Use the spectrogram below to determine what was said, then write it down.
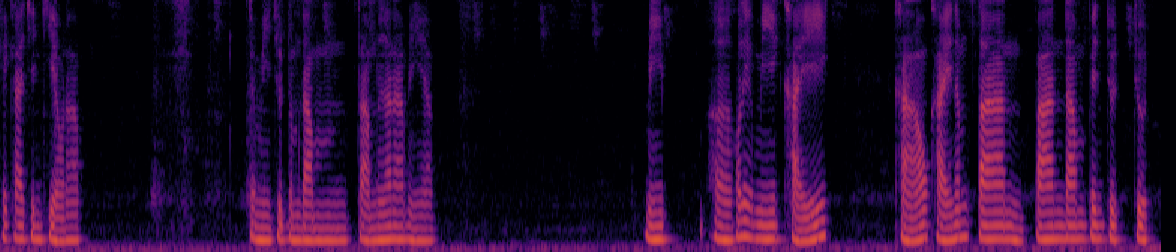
คล้ายๆ ชิ้นเขียวนะครับ จะมีจุดดำๆตามเนื้อนะครับอย่างนี้ครับ มีเออเขาเรียกมีไขขาวไข่น้ำตาล ปานดำเป็นจุดๆ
